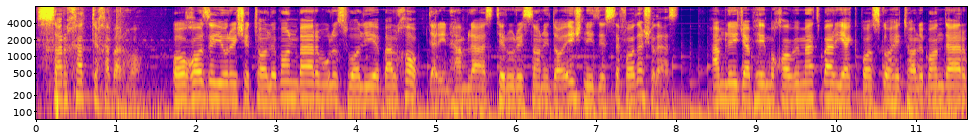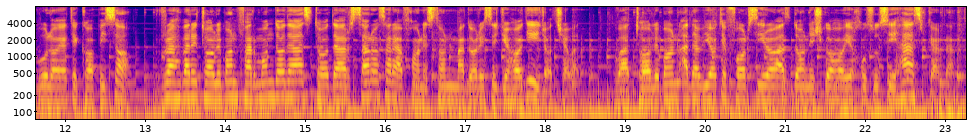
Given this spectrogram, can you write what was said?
سرخط خبرها. آغاز یورش طالبان بر ولسوالی بلخاب. در این حمله از ترورستان داعش نیز استفاده شده است. حمله جبهه مقاومت بر یک پاسگاه طالبان در ولایت کاپیسا. رهبر طالبان فرمان داده است تا در سراسر افغانستان مدارس جهادی ایجاد شود و طالبان ادبیات فارسی را از دانشگاه های خصوصی حذف کردند.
